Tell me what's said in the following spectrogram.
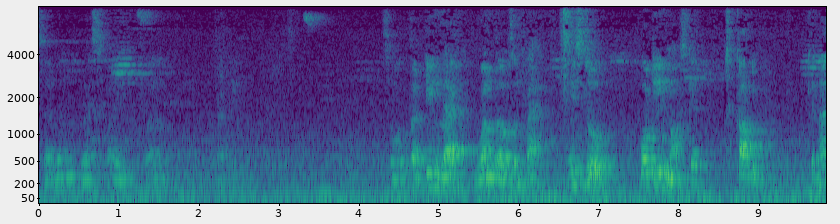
seven plus five twelve thirteen so thirteen lakh one thousand five ಇಷ್ಟು ಫೋರ್ಟೀನ್ ಮಾರ್ಕ್ಸ್ಗೆ ಕಾಪಿ ಮಾಡಿ ಓಕೆನಾ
